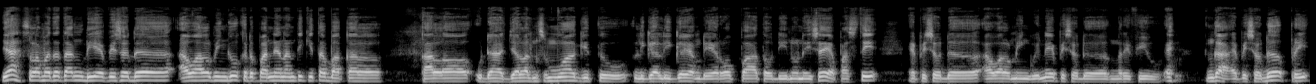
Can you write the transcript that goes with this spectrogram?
Ya, selamat datang di episode awal minggu ke depannya nanti kita bakal kalau udah jalan semua gitu liga-liga yang di Eropa atau di Indonesia ya pasti episode awal minggu ini episode nge-review. Eh, enggak, episode pre,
